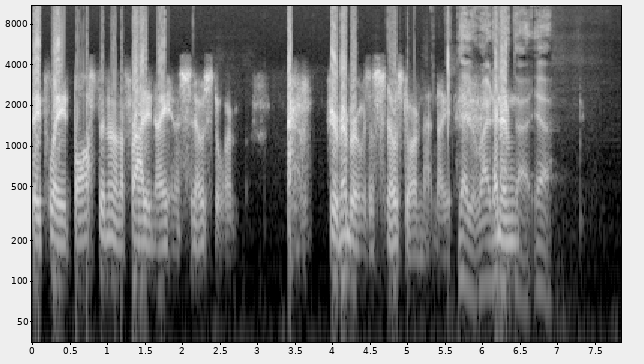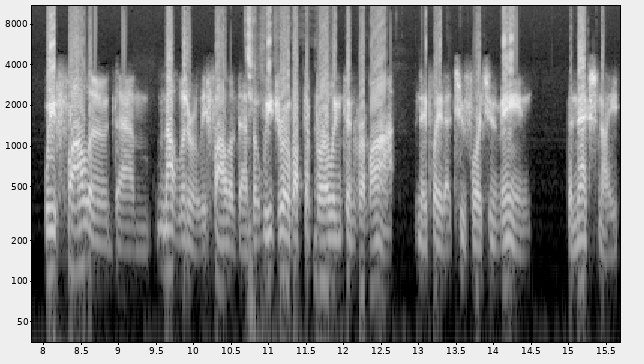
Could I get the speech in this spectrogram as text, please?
They played Boston on a Friday night in a snowstorm. if you remember, it was a snowstorm that night. Yeah, you're right And about then- that. Yeah, we followed them, not literally followed them, but we drove up to Burlington, Vermont, and they played at 242 Main the next night.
